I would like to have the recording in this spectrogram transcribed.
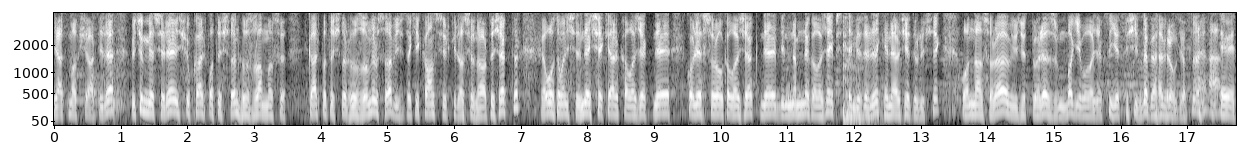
Yakmak şartıyla. Bütün mesele şu kalp atışlarının hızlanması. Kalp atışları hızlanırsa vücuttaki kan sirkülasyonu artacaktır. Ve o zaman işte ne şeker kalacak, ne kolesterol kalacak, ne bilmem ne kalacak. Hepsi temizlenecek, enerjiye dönüşecek. Ondan sonra vücut böyle zımba gibi olacaksın. 70 yılda beraber olacağız. Evet,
